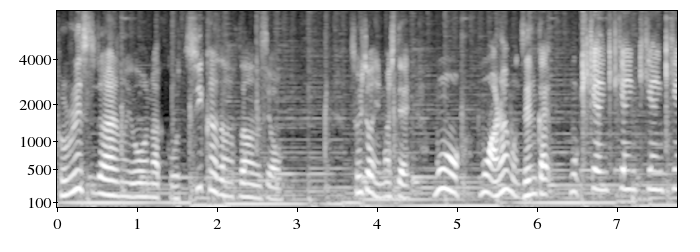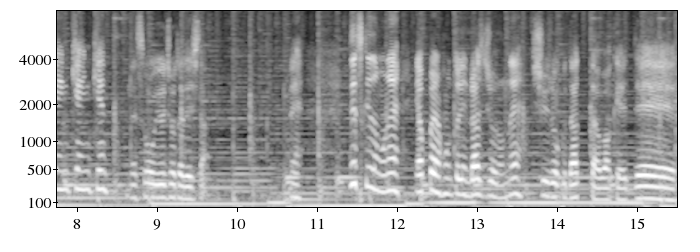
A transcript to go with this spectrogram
プロレスラーのようなごつい体の方なんですよ。そういう人がいまして、もう、もうアラーム全開、もう危険、危険、危険、危険、危険、危険、ね、そういう状態でした。ね。ですけどもね、やっぱり本当にラジオのね、収録だったわけで、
